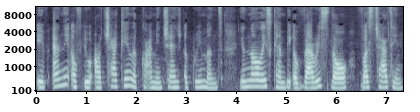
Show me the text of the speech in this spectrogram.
if any of you are checking the climate change agreement, you know this can be a very slow, frustrating,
